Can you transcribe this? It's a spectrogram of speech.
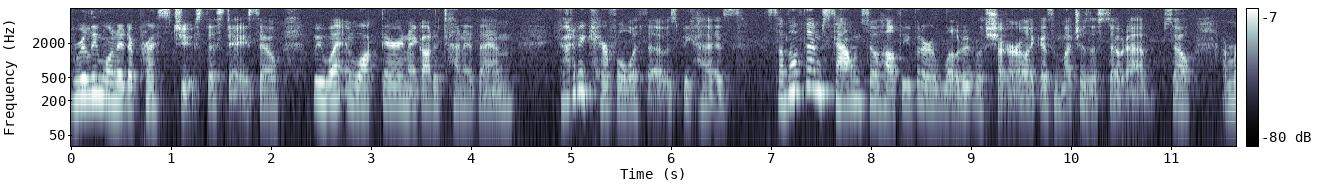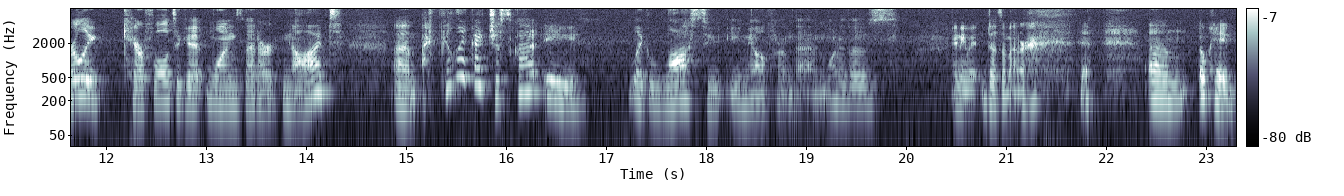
really wanted a pressed juice this day, so we went and walked there and I got a ton of them. You gotta be careful with those because some of them sound so healthy but are loaded with sugar, like as much as a soda. So I'm really careful to get ones that are not. Um, I feel like I just got a like lawsuit email from them. One of those. Anyway, it doesn't matter. um, okay,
